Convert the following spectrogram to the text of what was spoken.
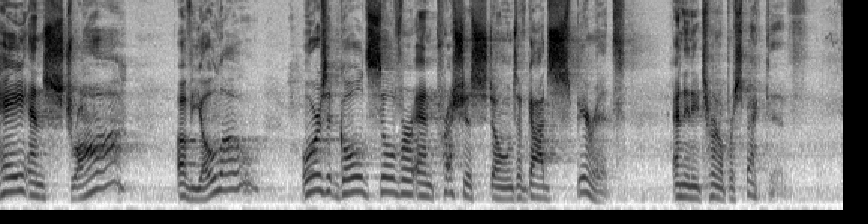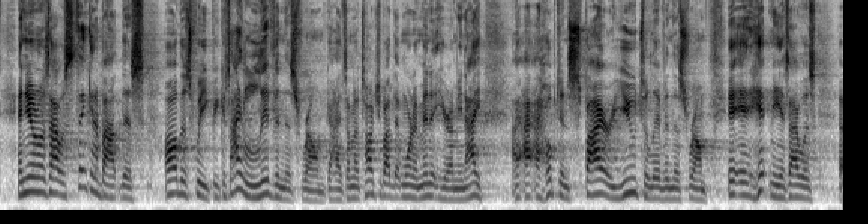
hay, and straw of YOLO? Or is it gold, silver, and precious stones of God's Spirit and an eternal perspective? And you know, as I was thinking about this all this week, because I live in this realm, guys, I'm going to talk to you about that more in a minute here. I mean, I, I, I hope to inspire you to live in this realm. It, it hit me as I was uh,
